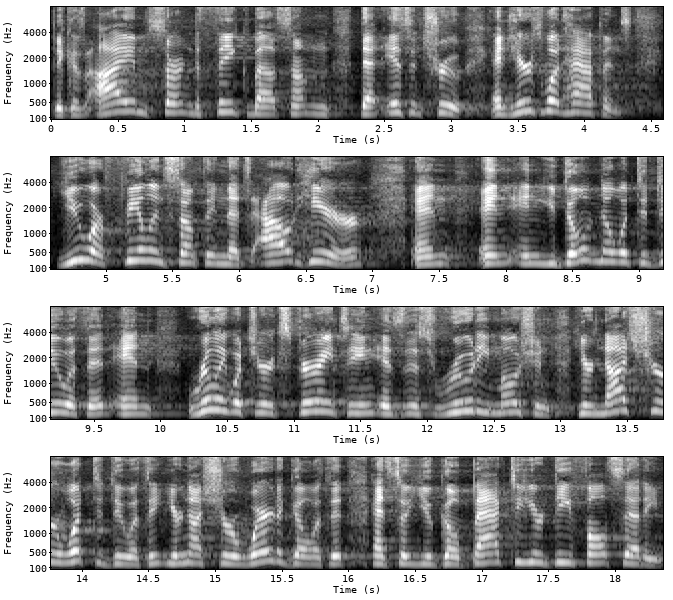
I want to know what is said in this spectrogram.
Because I am starting to think about something that isn't true. And here's what happens you are feeling something that's out here, and, and, and you don't know what to do with it. And really, what you're experiencing is this root emotion. You're not sure what to do with it, you're not sure where to go with it. And so you go back to your default setting.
